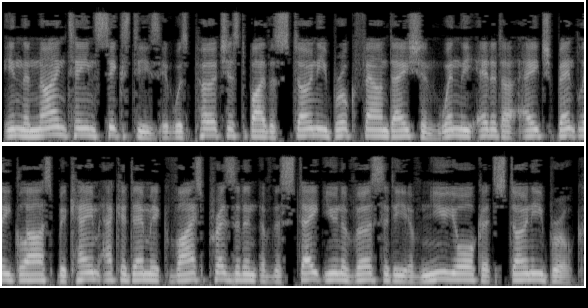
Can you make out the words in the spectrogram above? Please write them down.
In the 1960s it was purchased by the Stony Brook Foundation when the editor H. Bentley Glass became academic vice president of the State University of New York at Stony Brook.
